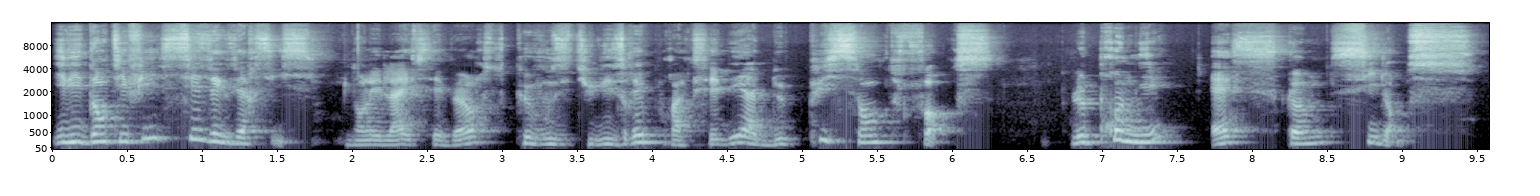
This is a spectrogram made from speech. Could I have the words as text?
Il identifie six exercices dans les life savers que vous utiliserez pour accéder à de puissantes forces. Le premier est comme silence.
